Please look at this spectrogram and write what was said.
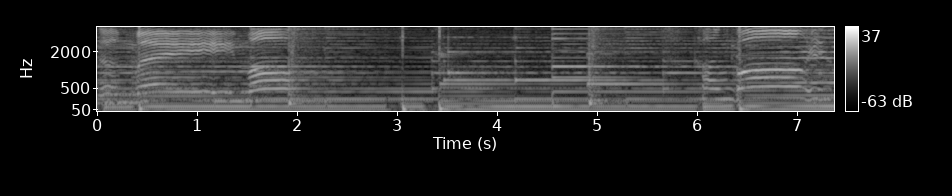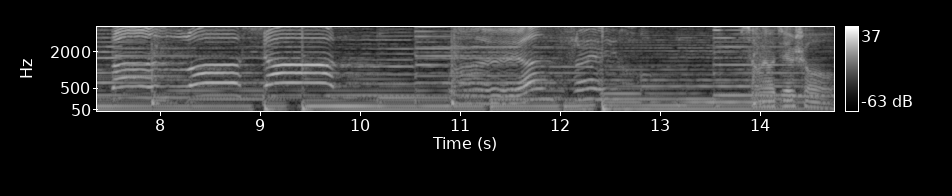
的接受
